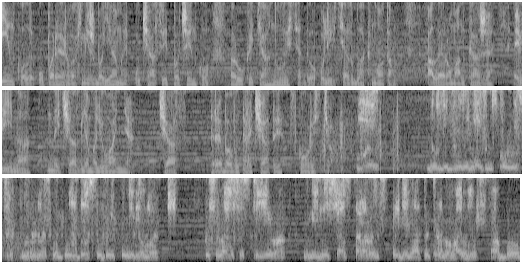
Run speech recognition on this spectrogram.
Інколи у перервах між боями у час відпочинку руки тягнулися до олівця з блокнотом. Але Роман каже: війна не час для малювання, час треба витрачати з користю. Ми люди були не з військової структури, у нас не було досвіду. Відповідно, ми починаючи з Києва. Вільний час старалися приділяти тренуванню або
